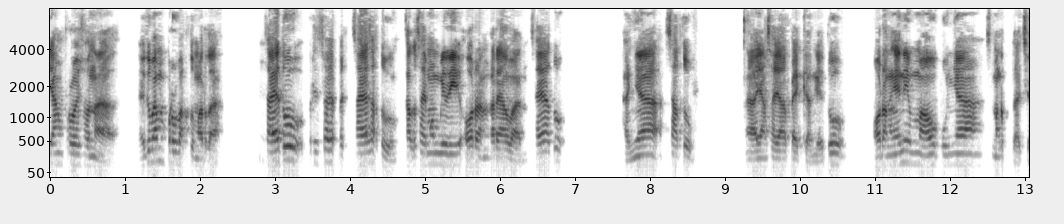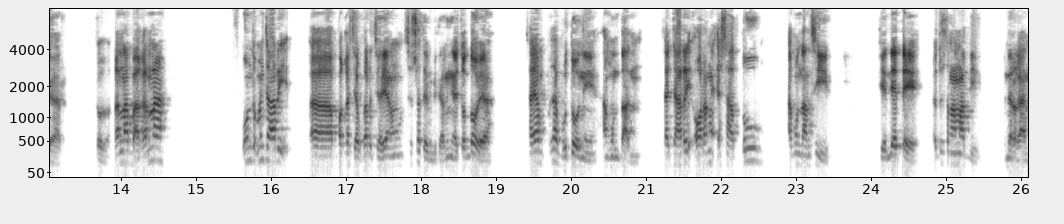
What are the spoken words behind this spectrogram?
yang profesional. Nah, itu memang perlu waktu, Marta saya tuh saya, saya satu kalau saya memilih orang karyawan saya tuh hanya satu uh, yang saya pegang yaitu orangnya ini mau punya semangat belajar tuh karena apa? Karena untuk mencari uh, pekerja-pekerja yang sesuai dengan bidangnya. Contoh ya saya saya butuh nih akuntan. Saya cari orang S1 akuntansi di NTT itu setengah mati bener kan?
